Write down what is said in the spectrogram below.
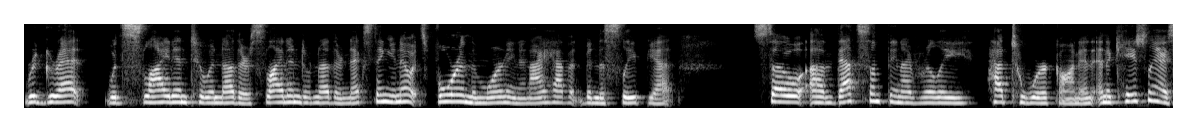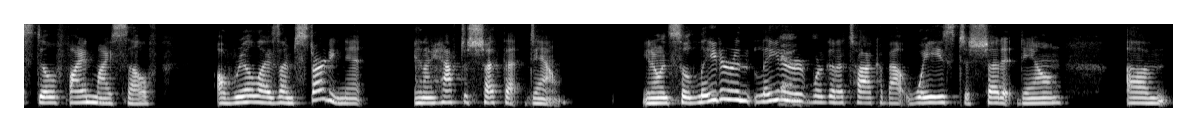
regret would slide into another, slide into another. Next thing you know, it's four in the morning and I haven't been to sleep yet. So um, that's something I've really had to work on. And, and occasionally I still find myself, I'll realize I'm starting it and I have to shut that down. You know, and so later and later yeah. we're going to talk about ways to shut it down. Um,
